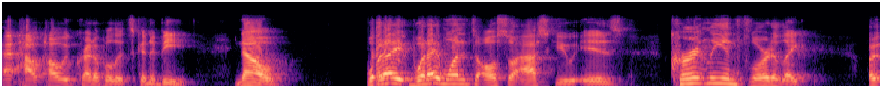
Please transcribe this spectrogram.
how how incredible it's gonna be now what i what i wanted to also ask you is currently in florida like are,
